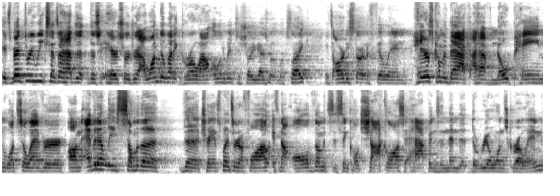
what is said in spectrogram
It's been three weeks since I had the, this hair surgery. I wanted to let it grow out a little bit to show you guys what it looks like. It's already starting to fill in. Hair's coming back. I have no pain whatsoever. Um, evidently, some of the the transplants are gonna fall out, if not all of them. It's this thing called shock loss. It happens and then the, the real ones grow in.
